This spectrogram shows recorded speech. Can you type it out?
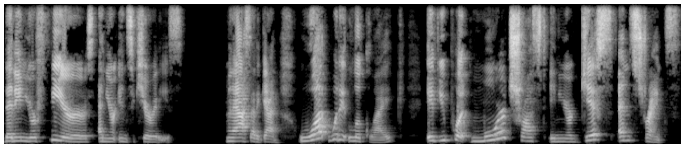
than in your fears and your insecurities. And I'm going to ask that again. What would it look like if you put more trust in your gifts and strengths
